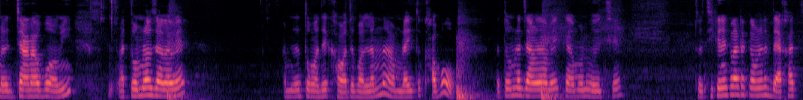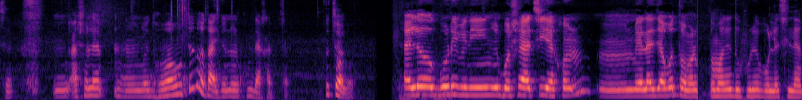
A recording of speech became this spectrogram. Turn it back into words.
মানে জানাব আমি। আর তোমরাও জানাবে। আমি তো তোমাদের খাওয়াতে পারলাম না, আমরাই তো খাব। তোমরা জানাবে কেমন হয়েছে। তো চিকেনের কালারটা কেমন একটা দেখাচ্ছে। আসলে ধোঁয়া উঠছে তো, তাই জন্য ওরকম দেখাচ্ছে। তো চলো। হ্যালো গুড ইভিনিং বসে আছি এখন। মেলায় যাব। তোমার, তোমাদের দুপুরে বলেছিলাম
